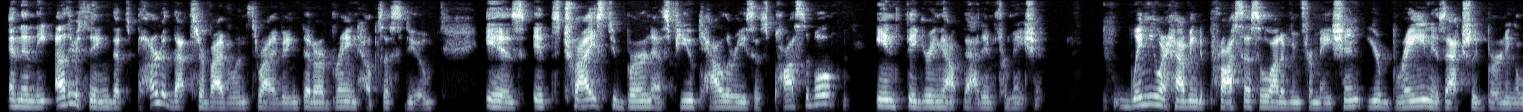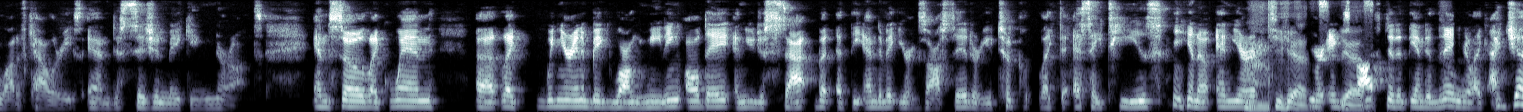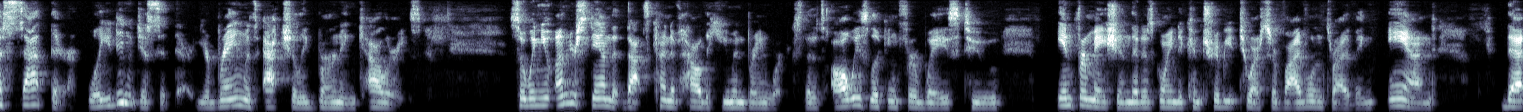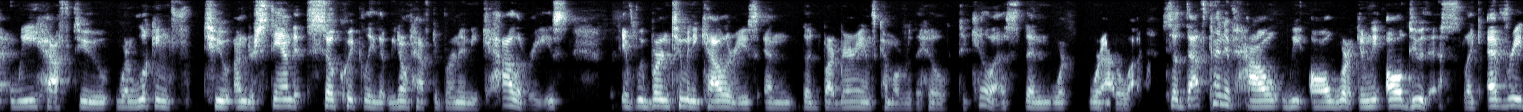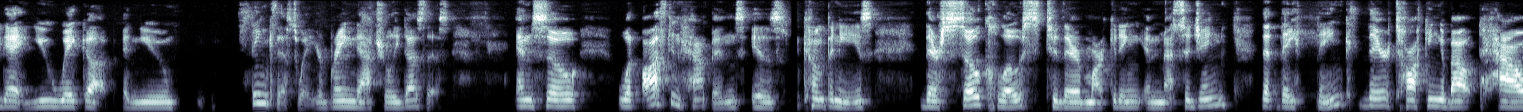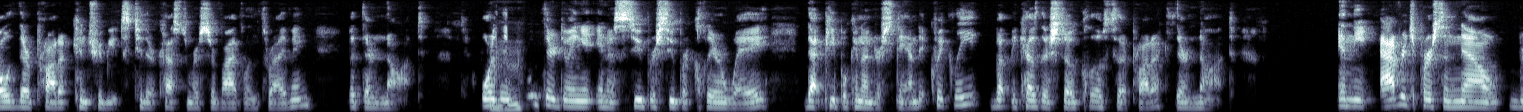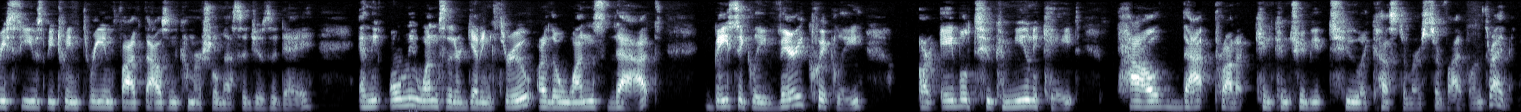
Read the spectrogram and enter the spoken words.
And then the other thing that's part of that survival and thriving that our brain helps us do is it tries to burn as few calories as possible in figuring out that information when you are having to process a lot of information, your brain is actually burning a lot of calories and decision making neurons. And so, like when uh, like when you're in a big long meeting all day and you just sat, but at the end of it you're exhausted, or you took like the SATs, you know, and you're yes, you're exhausted yes. at the end of the day, and you're like, I just sat there. Well, you didn't just sit there. Your brain was actually burning calories. So when you understand that that's kind of how the human brain works, that it's always looking for ways to information that is going to contribute to our survival and thriving and that we have to we're looking to understand it so quickly that we don't have to burn any calories. If we burn too many calories and the barbarians come over the hill to kill us then we're we're out of luck. So that's kind of how we all work and we all do this. Like every day you wake up and you think this way. Your brain naturally does this. And so what often happens is companies they're so close to their marketing and messaging that they think they're talking about how their product contributes to their customer survival and thriving, but they're not. Or mm-hmm. they think they're doing it in a super, super clear way that people can understand it quickly, but because they're so close to their product, they're not. And the average person now receives between three and 5,000 commercial messages a day. And the only ones that are getting through are the ones that basically very quickly are able to communicate how that product can contribute to a customer's survival and thriving.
